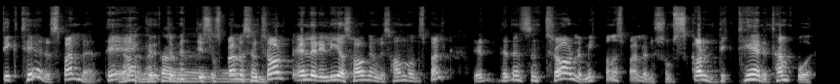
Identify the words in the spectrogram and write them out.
diktere spillet. Det er Ja, Vetti som spiller sentralt, eller Elias Hagen hvis han hadde spilt. Det, det er den sentrale midtbanespilleren som skal diktere tempoet.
